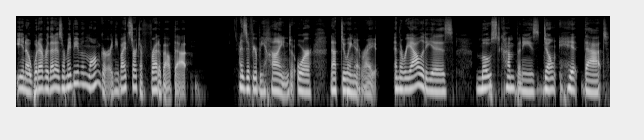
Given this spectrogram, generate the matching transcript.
you know, whatever that is, or maybe even longer. And you might start to fret about that as if you're behind or not doing it right. And the reality is, most companies don't hit that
